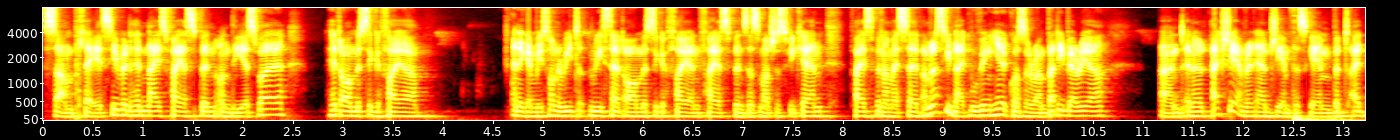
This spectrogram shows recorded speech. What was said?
some plays. Here we hit a nice Fire Spin on the as well, hit our Mystic Fire, and again, we just want to re reset our Mystic Fire and Fire Spins as much as we can. Fire Spinner myself. I'm just Unite moving here because I run Buddy Barrier. And, and actually, I'm an MGM this game, but I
